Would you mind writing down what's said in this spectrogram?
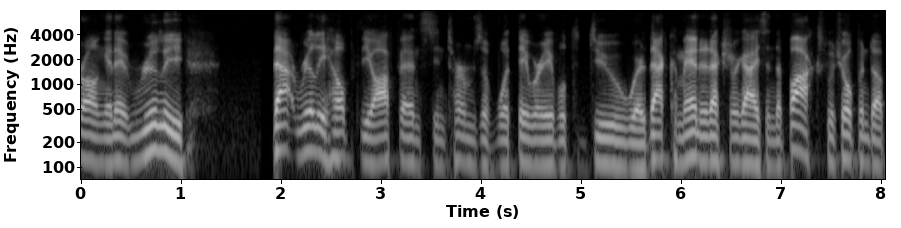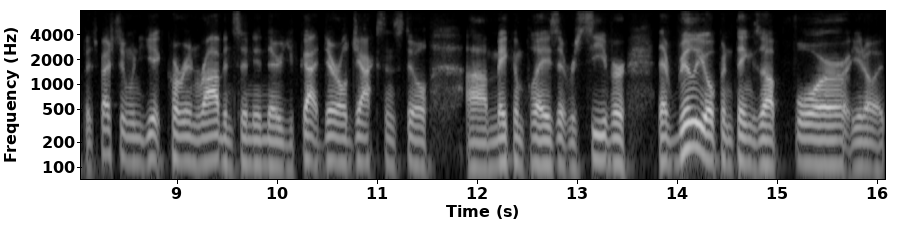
strong, and it really that really helped the offense in terms of what they were able to do where that commanded extra guys in the box which opened up especially when you get Koren Robinson in there you've got Darrell Jackson still uh, making plays at receiver that really opened things up for you know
